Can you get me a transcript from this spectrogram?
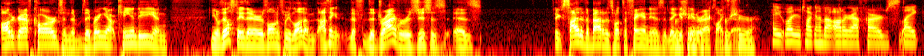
autograph cards and they bring out candy, and you know they'll stay there as long as we let them. I think the the driver is just as as excited about it as what the fan is that they For get sure, to interact like for that. sure. Hey, while you're talking about autograph cards, like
